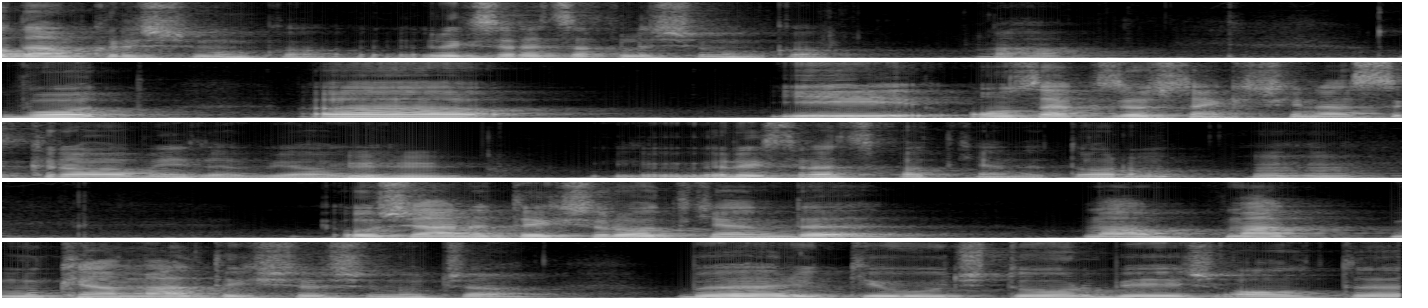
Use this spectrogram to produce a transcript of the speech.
odam kirishi mumkin registratsiya qilishi mumkin aha вот. Э, и o'n sakkiz yoshdan kichkinasi kira olmaydi bu yoqga registratsiya qilayotganda to'g'rimi o'shani tekshirayotganda man man mukammal tekshirishim uchun bir ikki uch to'rt besh olti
